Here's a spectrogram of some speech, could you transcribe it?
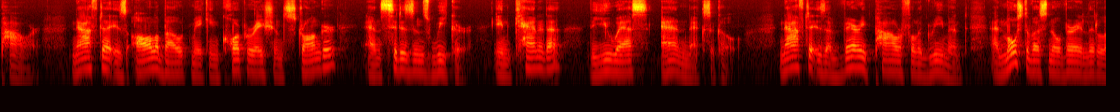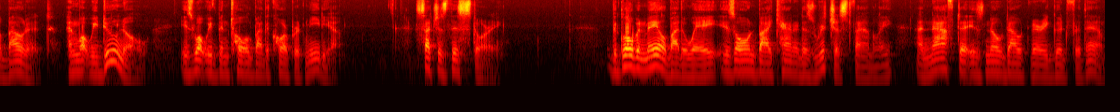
power. NAFTA is all about making corporations stronger and citizens weaker in Canada, the US, and Mexico. NAFTA is a very powerful agreement, and most of us know very little about it. And what we do know is what we've been told by the corporate media, such as this story. The Globe and Mail, by the way, is owned by Canada's richest family, and NAFTA is no doubt very good for them.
